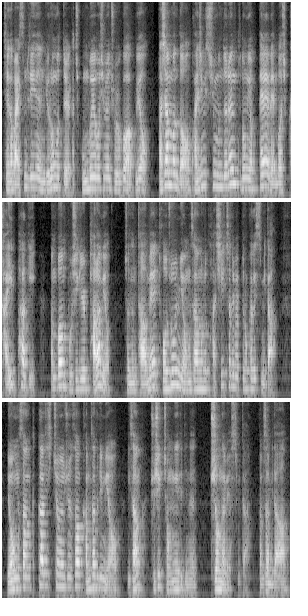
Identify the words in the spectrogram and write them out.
제가 말씀드리는 이런 것들 같이 공부해 보시면 좋을 것 같고요. 다시 한 번 더 관심 있으신 분들은 구독 옆에 멤버십 가입하기 한번 보시길 바라며 저는 다음에 더 좋은 영상으로 다시 찾아뵙도록 하겠습니다. 영상 끝까지 시청해 주셔서 감사드리며 이상 주식 정리해드리는 주정남이었습니다. 감사합니다.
